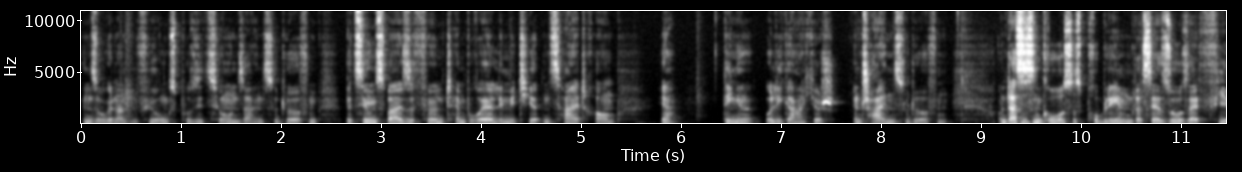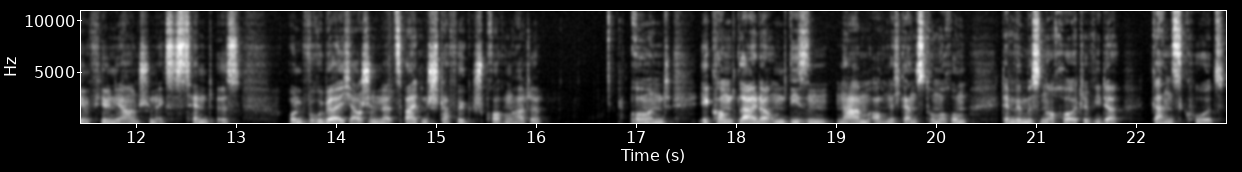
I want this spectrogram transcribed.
in sogenannten Führungspositionen sein zu dürfen, beziehungsweise für einen temporär limitierten Zeitraum, ja, Dinge oligarchisch entscheiden zu dürfen. Und das ist ein großes Problem, das ja so seit vielen, vielen Jahren schon existent ist und worüber ich auch schon in der zweiten Staffel gesprochen hatte und ihr kommt leider um diesen Namen auch nicht ganz drum herum, denn wir müssen auch heute wieder ganz kurz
